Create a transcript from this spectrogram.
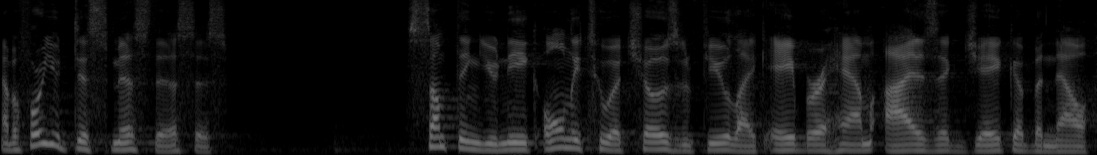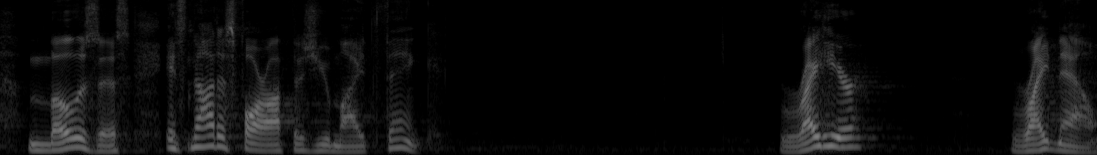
Now, before you dismiss this as something unique only to a chosen few like Abraham, Isaac, Jacob, and now Moses, it's not as far off as you might think. Right here, right now,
